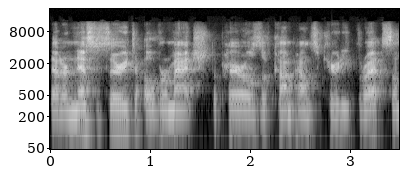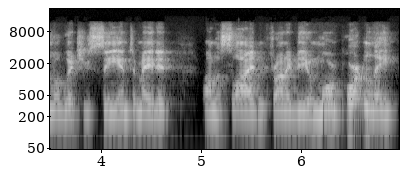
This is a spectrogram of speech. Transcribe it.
that are necessary to overmatch the perils of compound security threats, some of which you see intimated on the slide in front of you, and more importantly,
